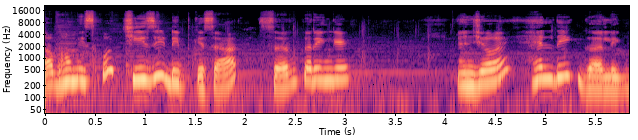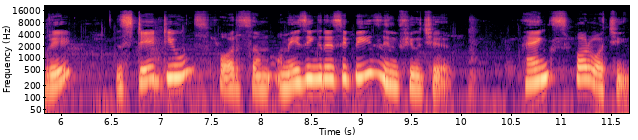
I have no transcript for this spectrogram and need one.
अब हम इसको चीज़ी डिप के साथ सर्व करेंगे। Enjoy healthy garlic bread stay tuned for some amazing recipes in future thanks for watching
